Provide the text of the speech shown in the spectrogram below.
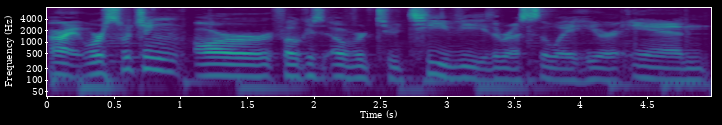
All right, we're switching our focus over to TV the rest of the way here. And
